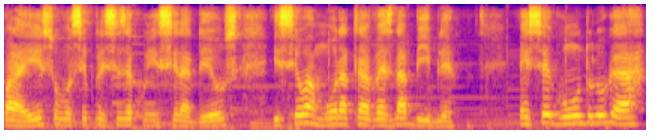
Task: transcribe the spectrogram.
Para isso, você precisa conhecer a Deus e seu amor através da Bíblia. Em segundo lugar,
